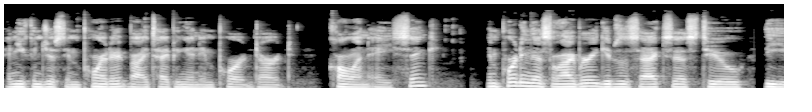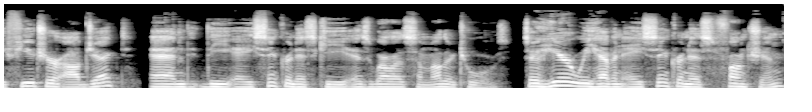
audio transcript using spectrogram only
and you can just import it by typing in import Dart colon async. Importing this library gives us access to the future object and the asynchronous key as well as some other tools. So here we have an asynchronous function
